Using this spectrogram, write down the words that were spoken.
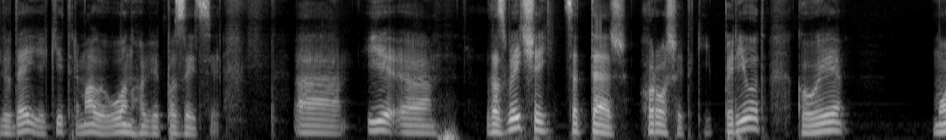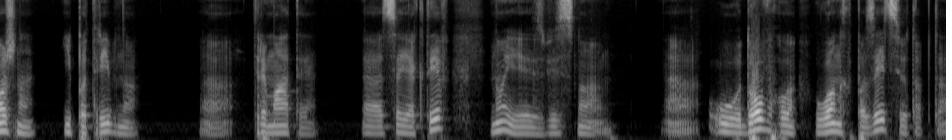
людей, які тримали лонгові позиції. Е, І е, зазвичай це теж хороший такий період, коли можна і потрібно тримати цей актив. Ну і, звісно, у довгу лонг позицію, тобто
